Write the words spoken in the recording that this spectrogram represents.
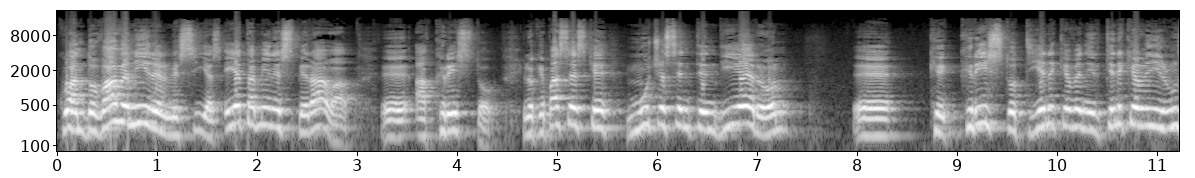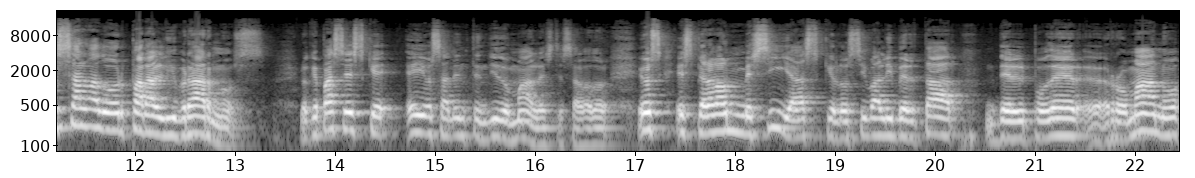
cuando va a venir el Mesías, ella también esperaba eh, a Cristo. Lo que pasa es que muchos entendieron eh, que Cristo tiene que venir, tiene que venir un Salvador para librarnos. Lo que pasa es que ellos han entendido mal este Salvador. Ellos esperaban un Mesías que los iba a libertar del poder eh, romano,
